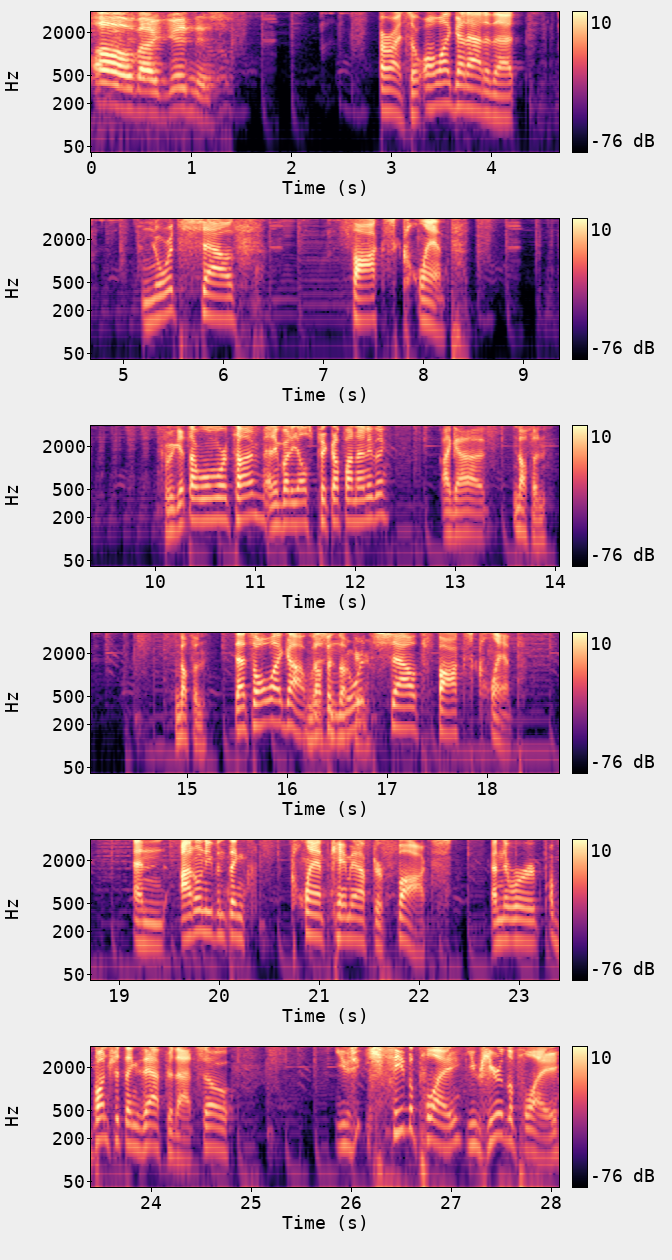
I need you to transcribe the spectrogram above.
Oh my goodness. All right, so all I got out of that north south Fox clamp. Can we get that one more time? Anybody else pick up on anything? I got nothing. Nothing. That's all I got was Nothing's north south Fox clamp. And I don't even think clamp came after Fox. And there were a bunch of things after that. So you see the play, you hear the play,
